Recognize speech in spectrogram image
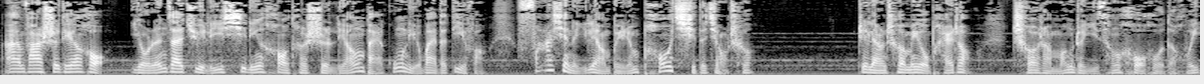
案发十天后，有人在距离锡林浩特市两百公里外的地方发现了一辆被人抛弃的轿车。这辆车没有牌照，车上蒙着一层厚厚的灰。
